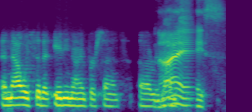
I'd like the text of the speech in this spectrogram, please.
And now we sit at 89%. Uh, nice.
